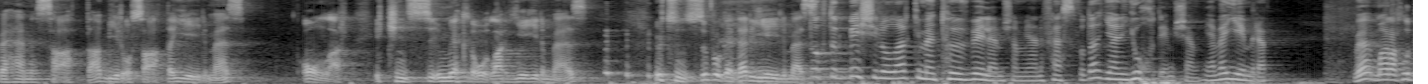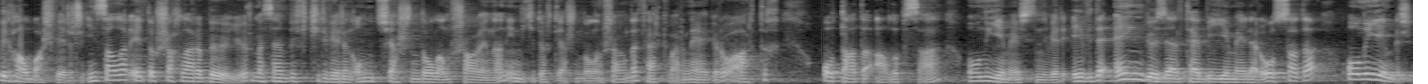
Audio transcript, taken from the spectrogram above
və həmin saatda, bir o saatda yeyilməz onlar. İkincisi ümumiyyətlə onlar yeyilməz. Üçüncüsü bu qədər yeyilməz. Doktor 5 il olar ki, mən tövbə eləmişəm, yəni fast fooda, yəni yox demişəm, yəni və yemirəm. Və maraqlı bir hal baş verir. İnsanlar evdə uşaqları böyüyür. Məsələn, bir fikir verin, 13 yaşında olan uşağı ilə indiki 4 yaşında olan uşağında fərq var. Nəyə görə? O artıq o dadı alıbsa, onu üstünlüyü verir. Evdə ən gözəl təbii yeməklər olsa da, onu yemir.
